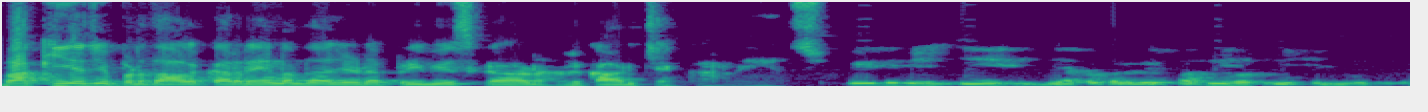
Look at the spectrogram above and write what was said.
ਬਾਕੀ ਅਜੇ ਪੜਤਾਲ ਕਰ ਰਹੇ ਇਹਨਾਂ ਦਾ ਜਿਹੜਾ ਪ੍ਰੀਵੀਅਸ ਰਿਕਾਰਡ ਰਿਕਾਰਡ ਚੈੱਕ ਕਰ ਰਹੇ ਹਾਂ ਅਸੀਂ। ਇਹਦੇ ਵਿੱਚ ਜੇ ਜੇ ਆਪਾਂ ਕਰੀਏ ਪਤੀ ਪਤਨੀ ਕਿੰਨੇ ਨੇ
